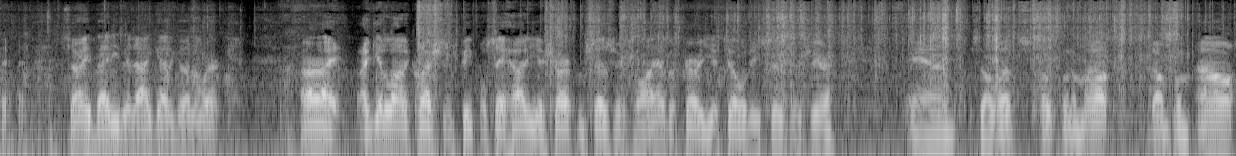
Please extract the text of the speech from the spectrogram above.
Sorry, buddy, but I got to go to work. All right, I get a lot of questions. People say, how do you sharpen scissors? Well, I have a pair of utility scissors here. And so let's open them up, dump them out,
